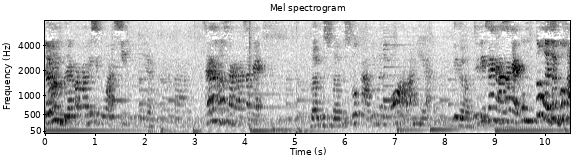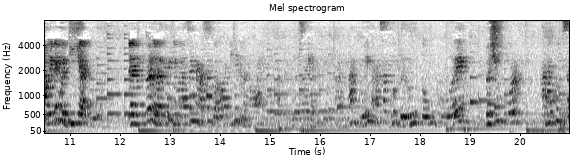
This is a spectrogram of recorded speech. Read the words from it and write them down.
dalam beberapa kali situasi gitu ya. Eh, saya memang suka ngerasa kayak bagus-bagus gue kawin sama orang ya gitu jadi saya ngerasa kayak untung aja gue kawinnya sama dia gitu. Dan itu adalah titik di mana saya ngerasa bahwa ini adalah orang yang tepat buat saya gitu. karena gue ngerasa gue beruntung gue bersyukur karena gue bisa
